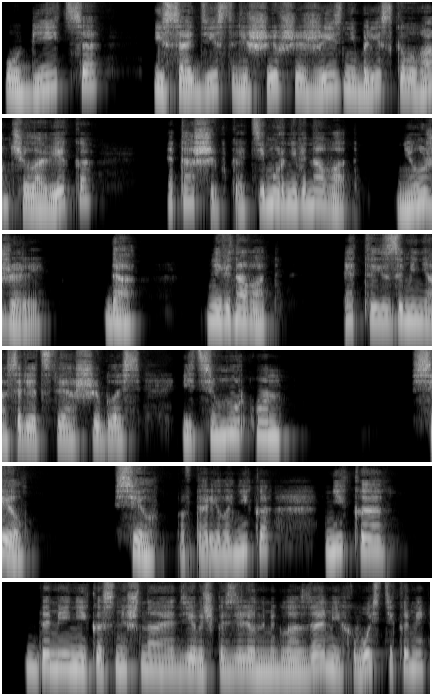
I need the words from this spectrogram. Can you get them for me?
убийца и садист, лишивший жизни близкого вам человека? Это ошибка. Тимур не виноват. Неужели? Да, не виноват. Это из-за меня следствие ошиблось, и Тимур он сел. Сел, повторила Ника. Ника Доминика смешная девочка с зелеными глазами и хвостиками,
